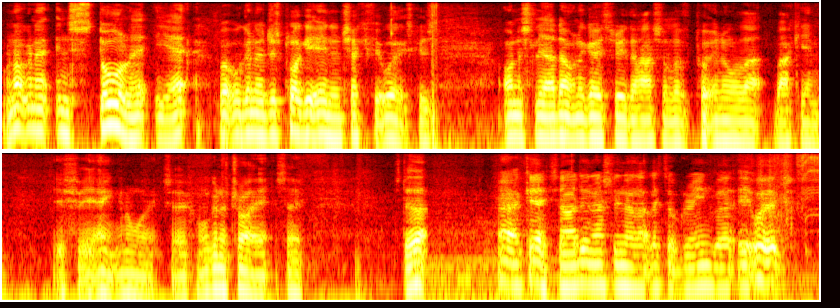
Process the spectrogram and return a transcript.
we're not gonna install it yet but we're gonna just plug it in and check if it works because honestly I don't want to go through the hassle of putting all that back in if it ain't gonna work. So we're gonna try it so let's do that. Okay so I didn't actually know that lit up green but it works.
